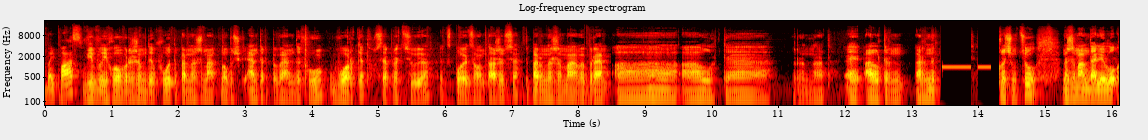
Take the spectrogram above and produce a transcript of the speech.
байпас. Ввів його в режим дефу, тепер нажимаю кнопочку Enter PVN дефу. Workit, все працює. Експлойт завантажився. Тепер нажимаємо, Альтернат. е, Альтерн... Арнет... Коротше, цю нажимаємо далі ло.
